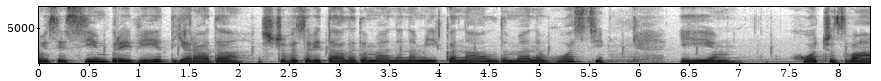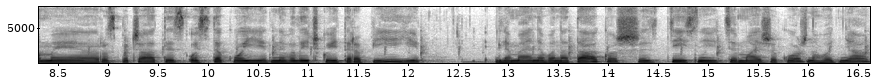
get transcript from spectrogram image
Друзі, всім привіт! Я рада, що ви завітали до мене на мій канал, до мене в гості. І хочу з вами розпочати з ось такої невеличкої терапії. Для мене вона також здійснюється майже кожного дня.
